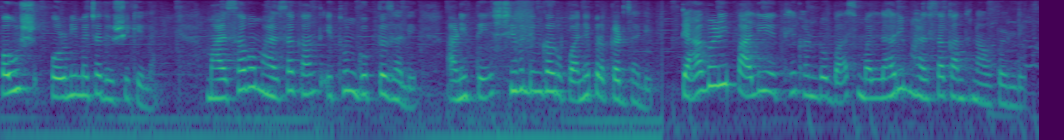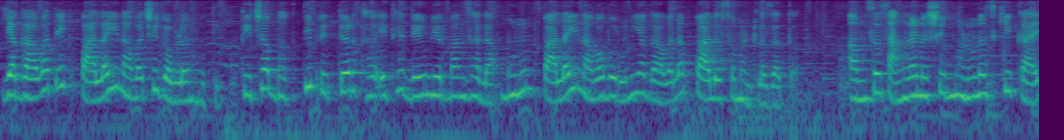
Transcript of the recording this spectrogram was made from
पौष पौर्णिमेच्या दिवशी केला. म्हाळसा व म्हाळसाकांत इथून गुप्त झाले आणि ते शिवलिंग रूपाने प्रकट झाले. त्यावेळी पाली येथे खंडोबास मल्हारी म्हाळसाकांत नाव पडले. या गावात एक पालाई नावाची गवळण होती. तिच्या भक्ती प्रित्यर्थ येथे देव निर्माण झाला म्हणून पालाई नावावरून या गावाला पाल असं म्हटलं जातं. आमचं चांगलं नशीब म्हणूनच की काय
